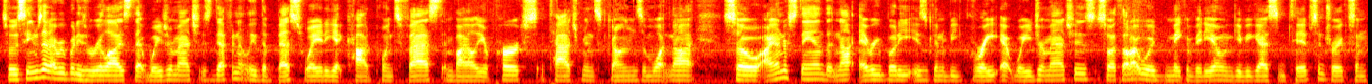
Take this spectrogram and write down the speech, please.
So it seems that everybody's realized that wager match is definitely the best way to get COD points fast and buy all your perks, attachments, guns and whatnot. So I understand that not everybody is going to be great at wager matches so I thought I would make a video and give you guys some tips and tricks and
